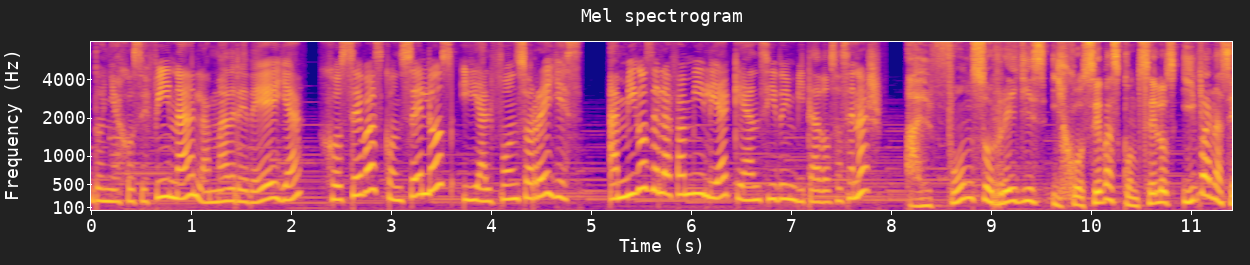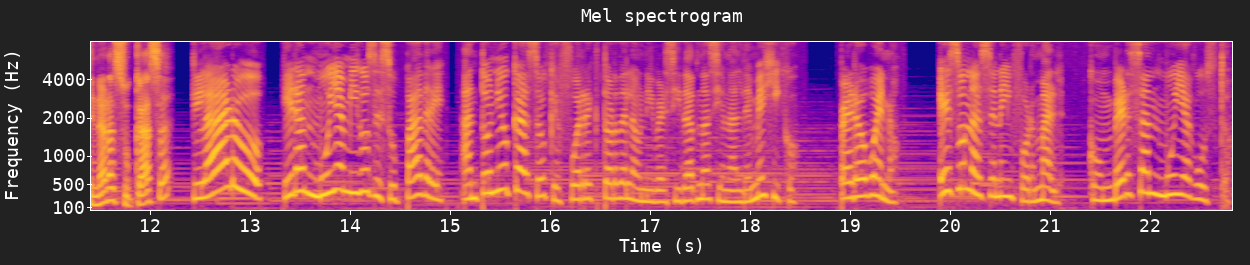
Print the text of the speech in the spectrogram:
doña Josefina, la madre de ella, José Vasconcelos y Alfonso Reyes, amigos de la familia que han sido invitados a cenar. ¿Alfonso Reyes y José Vasconcelos iban a cenar a su casa? ¡Claro! Eran muy amigos de su padre, Antonio Caso, que fue rector de la Universidad Nacional de México. Pero bueno, es una cena informal, conversan muy a gusto.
